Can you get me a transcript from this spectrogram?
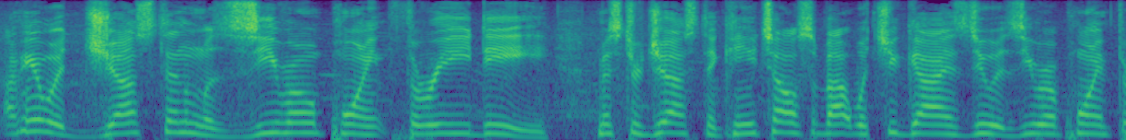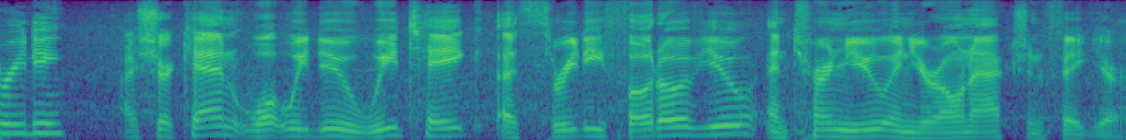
I'm here with Justin with 0.3D. Mr. Justin, can you tell us about what you guys do at 0.3D? I sure can. What we do, we take a 3D photo of you and turn you in your own action figure.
